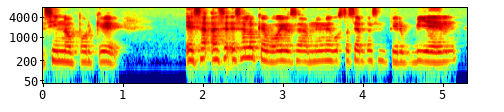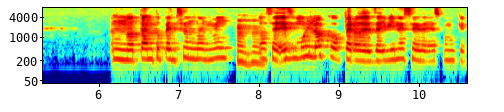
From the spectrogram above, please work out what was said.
sino porque es a, es a lo que voy, o sea, a mí me gusta hacerte sentir bien, no tanto pensando en mí, o sea, es muy loco, pero desde ahí viene esa idea, es como que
